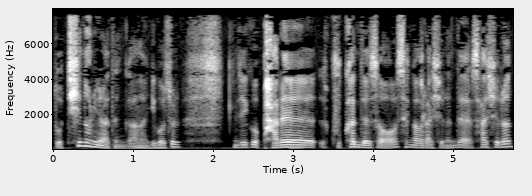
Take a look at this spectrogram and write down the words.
또 티눈이라든가 음. 이것을 굉장히 그 발에 국한돼서 생각을 하시는데 사실은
